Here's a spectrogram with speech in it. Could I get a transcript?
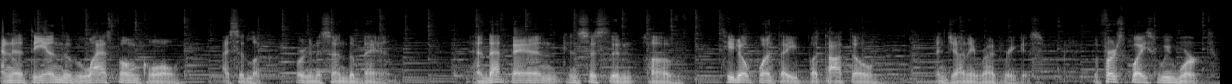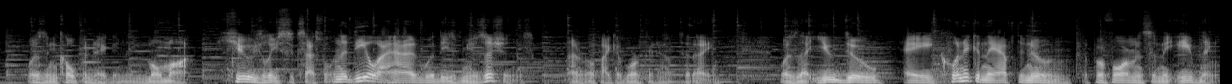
And at the end of the last phone call, I said, look, we're going to send a band. And that band consisted of Tito Puente, Patato, and Johnny Rodriguez. The first place we worked was in Copenhagen, in Montmartre. Hugely successful. And the deal I had with these musicians, I don't know if I could work it out today, was that you do a clinic in the afternoon, a performance in the evening.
